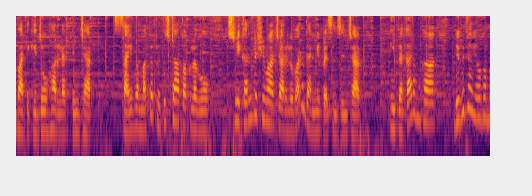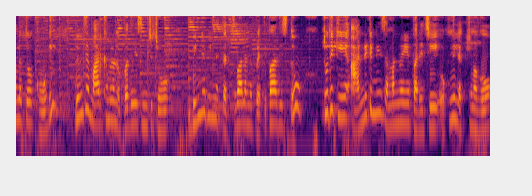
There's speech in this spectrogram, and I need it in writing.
వాటికి జోహారులర్పించారు. శైవ మత ప్రతిష్టాపకులకు శ్రీకంఠ శివాచార్యులు వారు దాన్ని ప్రశంసించారు. ఈ ప్రకారముగా వివిధ యోగములతో కూడి వివిధ మార్గములను ఉపదేశించుచు భిన్న భిన్న తత్వాలను ప్రతిపాదిస్తూ తుదికి అన్నిటినీ సమన్వయపరిచి ఒకే లక్ష్యముగు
